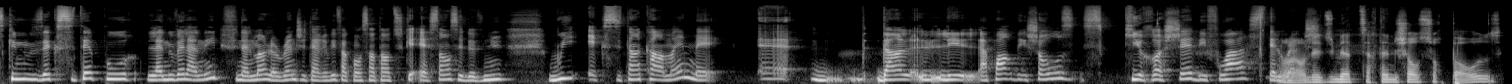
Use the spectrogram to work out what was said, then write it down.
ce qui nous excitait pour la nouvelle année. Puis finalement, le ranch est arrivé. Fait qu'on s'entend-tu que Essence est devenu, oui, excitant quand même, mais euh, dans les, la part des choses, ce qui rushait des fois, c'était le Ouais, ranch. on a dû mettre certaines choses sur pause.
